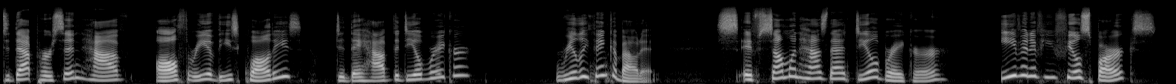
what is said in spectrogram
Did that person have all three of these qualities? Did they have the deal breaker? Really think about it. If someone has that deal breaker, even if you feel sparks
